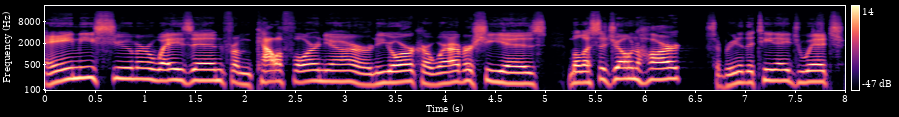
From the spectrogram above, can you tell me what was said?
Amy Schumer weighs in from California or New York or wherever she is. Melissa Joan Hart, Sabrina the Teenage Witch,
